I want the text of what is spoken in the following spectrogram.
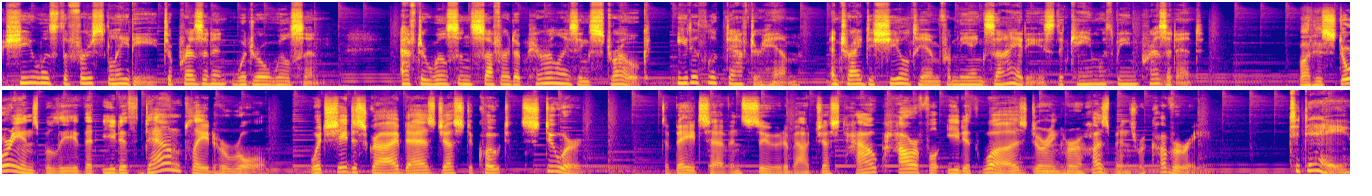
she was the first lady to President Woodrow Wilson. After Wilson suffered a paralyzing stroke, Edith looked after him and tried to shield him from the anxieties that came with being president. But historians believe that Edith downplayed her role, which she described as just a quote, steward. Debates have ensued about just how powerful Edith was during her husband's recovery. Today,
